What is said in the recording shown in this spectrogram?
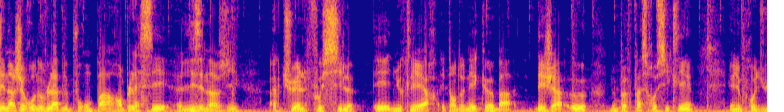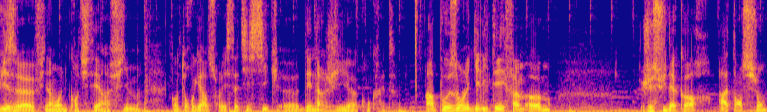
énergies renouvelables ne pourront pas remplacer les énergies actuelles fossiles et nucléaires, étant donné que bah, déjà eux ne peuvent pas se recycler et ne produisent euh, finalement une quantité infime quand on regarde sur les statistiques euh, d'énergie euh, concrète. Imposons l'égalité femmes-hommes. Je suis d'accord. Attention,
